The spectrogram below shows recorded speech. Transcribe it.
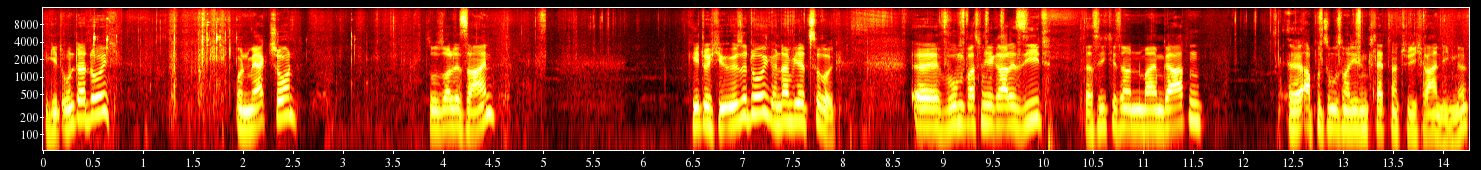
ihr geht unter durch und merkt schon, so soll es sein. Geht durch die Öse durch und dann wieder zurück. Äh, wo, was man hier gerade sieht, das liegt jetzt in meinem Garten. Äh, ab und zu muss man diesen Klett natürlich reinigen. Ne?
